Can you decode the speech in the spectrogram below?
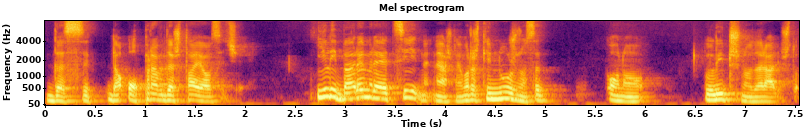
da, se, da opravdaš taj osjećaj. Ili barem reci, ne, znaš, ne moraš ti nužno sad ono, lično da radiš to,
